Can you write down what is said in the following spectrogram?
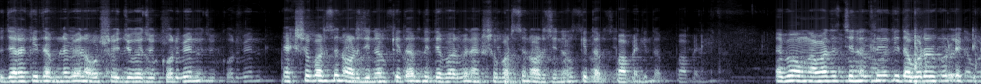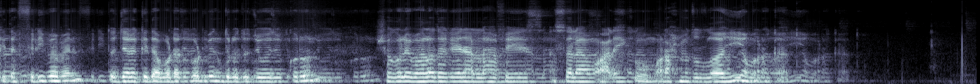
তো যারা কিতাব নেবেন অবশ্যই যোগাযোগ করবেন। করবেন একশো পার্সেন্ট অরিজিনাল কিতাব নিতে পারবেন, একশো পার্সেন্ট অরিজিনাল কিতাব পাবেন। কিতাব পাবেন এবং আমাদের চ্যানেল থেকে কিতাব অর্ডার করলে একটি কিতাব ফ্রি পাবেন। তো যারা কিতাব অর্ডার করবেন, দ্রুত যোগাযোগ করুন। সকলে ভালো থাকেন, আল্লাহ হাফেজ। আসসালামু আলাইকুম রহমতুল্লাহি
